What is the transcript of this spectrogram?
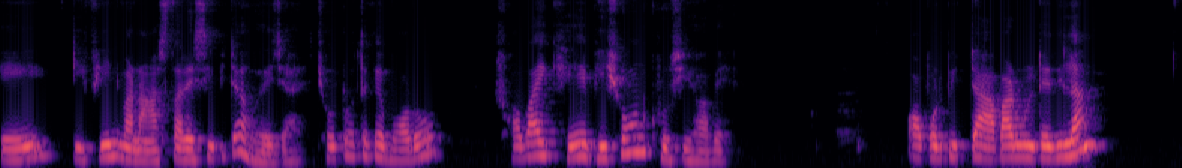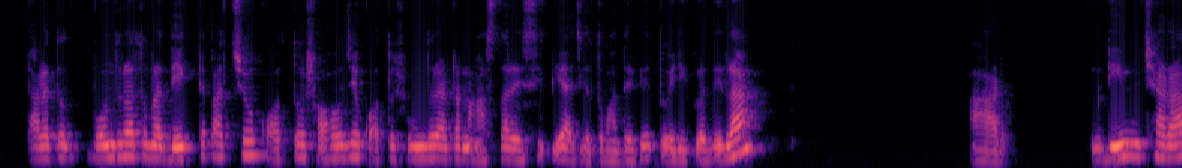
এই টিফিন বা নাস্তা রেসিপিটা হয়ে যায়। ছোট থেকে বড় সবাই খেয়ে ভীষণ খুশি হবে। অপর পিঠটা আবার উল্টে দিলাম। তাহলে তো বন্ধুরা তোমরা দেখতে পাচ্ছ কত সহজে কত সুন্দর একটা নাস্তা রেসিপি আজকে তোমাদেরকে তৈরি করে দিলাম। আর ডিম ছাড়া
